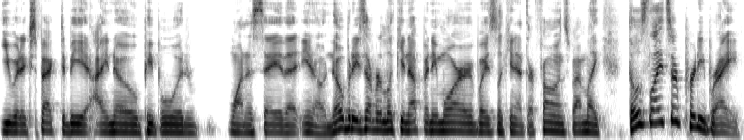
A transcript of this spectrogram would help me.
you would expect to be i know people would want to say that you know nobody's ever looking up anymore. Everybody's looking at their phones but i'm like those lights are pretty bright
